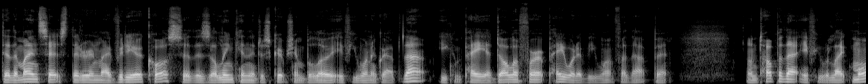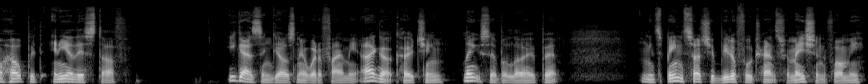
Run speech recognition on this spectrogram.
They're the mindsets that are in my video course. So there's a link in the description below if you want to grab that. You can pay a dollar for it, pay whatever you want for that. But on top of that, if you would like more help with any of this stuff, you guys and girls know where to find me. I got coaching, links are below, but it's been such a beautiful transformation for me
